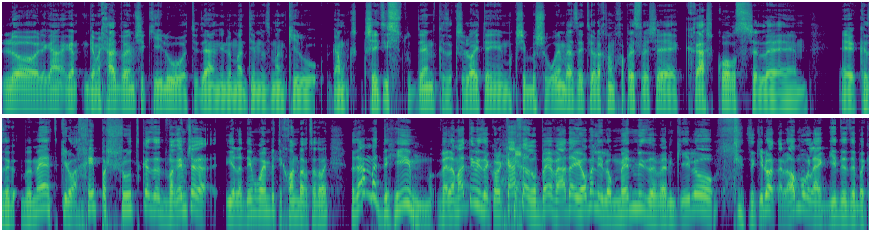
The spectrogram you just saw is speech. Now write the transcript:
לא, לגמרי, גם, גם אחד הדברים שכאילו, אתה יודע, אני למדתי עם הזמן, כאילו, גם כש- כשהייתי סטודנט כזה, כשלא הייתי מקשיב בשיעורים, ואז הייתי הולך ומחפש, ויש קראש קורס של אה, אה, כזה, באמת, כאילו, הכי פשוט כזה, דברים שילדים רואים בתיכון בארצות הברית, וזה היה מדהים, ולמדתי מזה כל כך הרבה, ועד היום אני לומד מזה, ואני כאילו, זה כאילו, אתה לא אמור להגיד את זה, בק...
